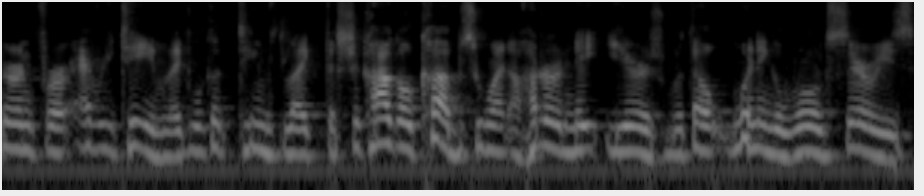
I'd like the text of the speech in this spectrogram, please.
turn for every team. Like look at teams like the Chicago Cubs, who went 108 years without winning a World Series,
